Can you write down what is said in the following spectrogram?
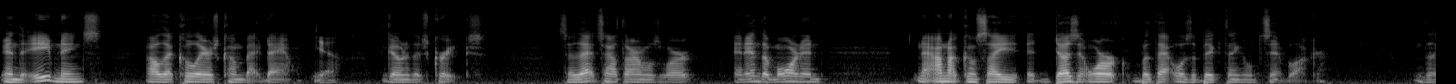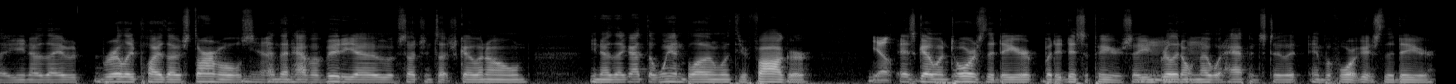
in the evenings, all that cool air is come back down Yeah. go into those creeks. So that's how thermals work. And in the morning, now I'm not going to say it doesn't work, but that was a big thing on scent blocker. They, you know, they would really play those thermals Yeah. and then have a video of such and such going on. You know, they got the wind blowing with your fogger. Yep. It's going towards the deer, but it disappears. So you really don't Mhm. know what happens to it. And before it gets to the deer,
